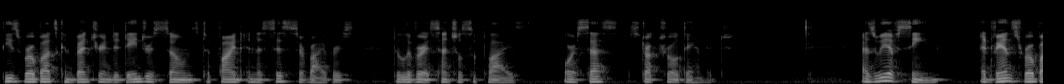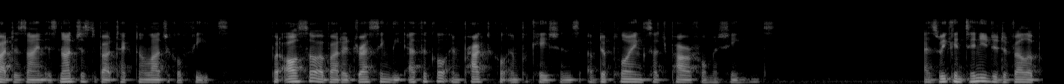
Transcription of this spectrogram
these robots can venture into dangerous zones to find and assist survivors, deliver essential supplies, or assess structural damage. As we have seen, advanced robot design is not just about technological feats, but also about addressing the ethical and practical implications of deploying such powerful machines. As we continue to develop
